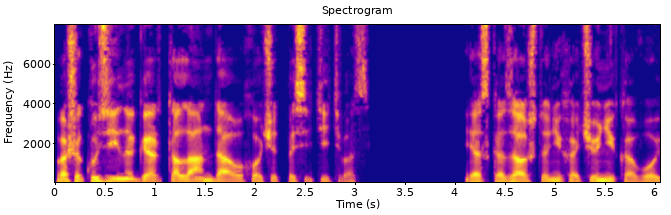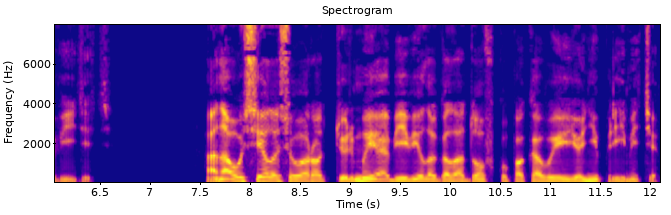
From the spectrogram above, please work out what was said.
Ваша кузина Герта Ландау хочет посетить вас. Я сказал, что не хочу никого видеть. Она уселась у ворот тюрьмы и объявила голодовку, пока вы ее не примете.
